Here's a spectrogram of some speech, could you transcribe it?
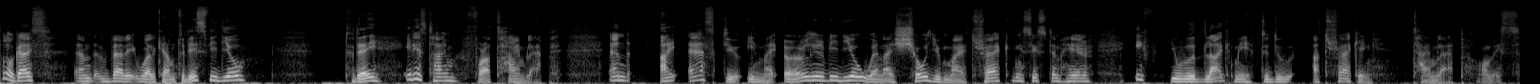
Hello guys and very welcome to this video. Today it is time for a time lapse and I asked you in my earlier video when I showed you my tracking system here if you would like me to do a tracking time lapse on this.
